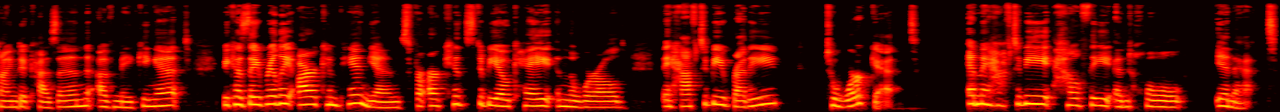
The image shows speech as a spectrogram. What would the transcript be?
kind of cousin of making it because they really are companions for our kids to be okay in the world they have to be ready to work it and they have to be healthy and whole in it.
